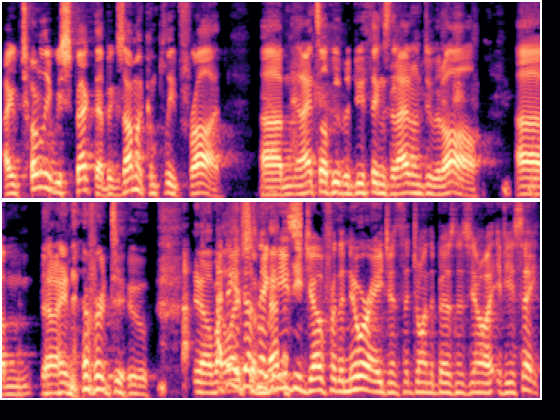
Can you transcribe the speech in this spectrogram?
I totally respect that because I'm a complete fraud. Um, and I tell people to do things that I don't do at all, um, that I never do. You know, I think it does make mess. it easy, Joe, for the newer agents that join the business. You know, if you say,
